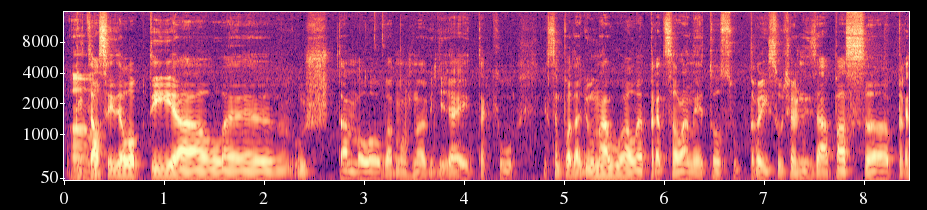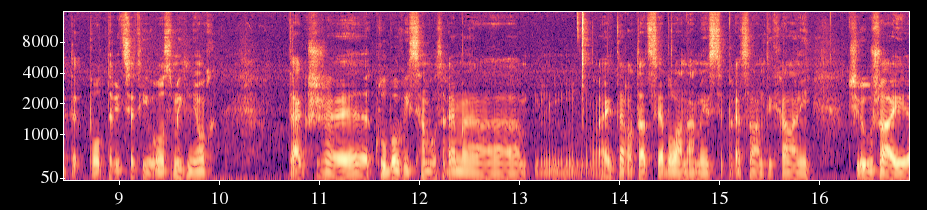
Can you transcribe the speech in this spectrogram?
pýtal si ide lopty, ale už tam bolo možno vidieť aj takú, nechcem povedať únavu, ale predsa len je to sú prvý súťažný zápas e, pre po 38 dňoch, Takže klubovi samozrejme mm, aj tá rotácia bola na mieste, predsa len tí chalani, či už aj e,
